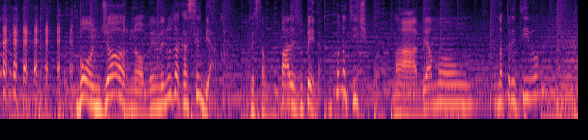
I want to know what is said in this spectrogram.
Buongiorno, benvenuto a Castelbianco. Questa valle stupenda, un po' in anticipo, ma abbiamo un, un aperitivo?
